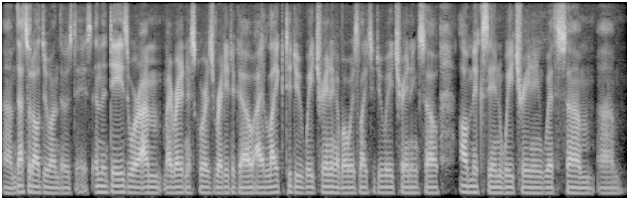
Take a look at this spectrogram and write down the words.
Um, that's what I'll do on those days. And the days where I'm my readiness score is ready to go, I like to do weight training. I've always liked to do weight training, so I'll mix in weight training with some um,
